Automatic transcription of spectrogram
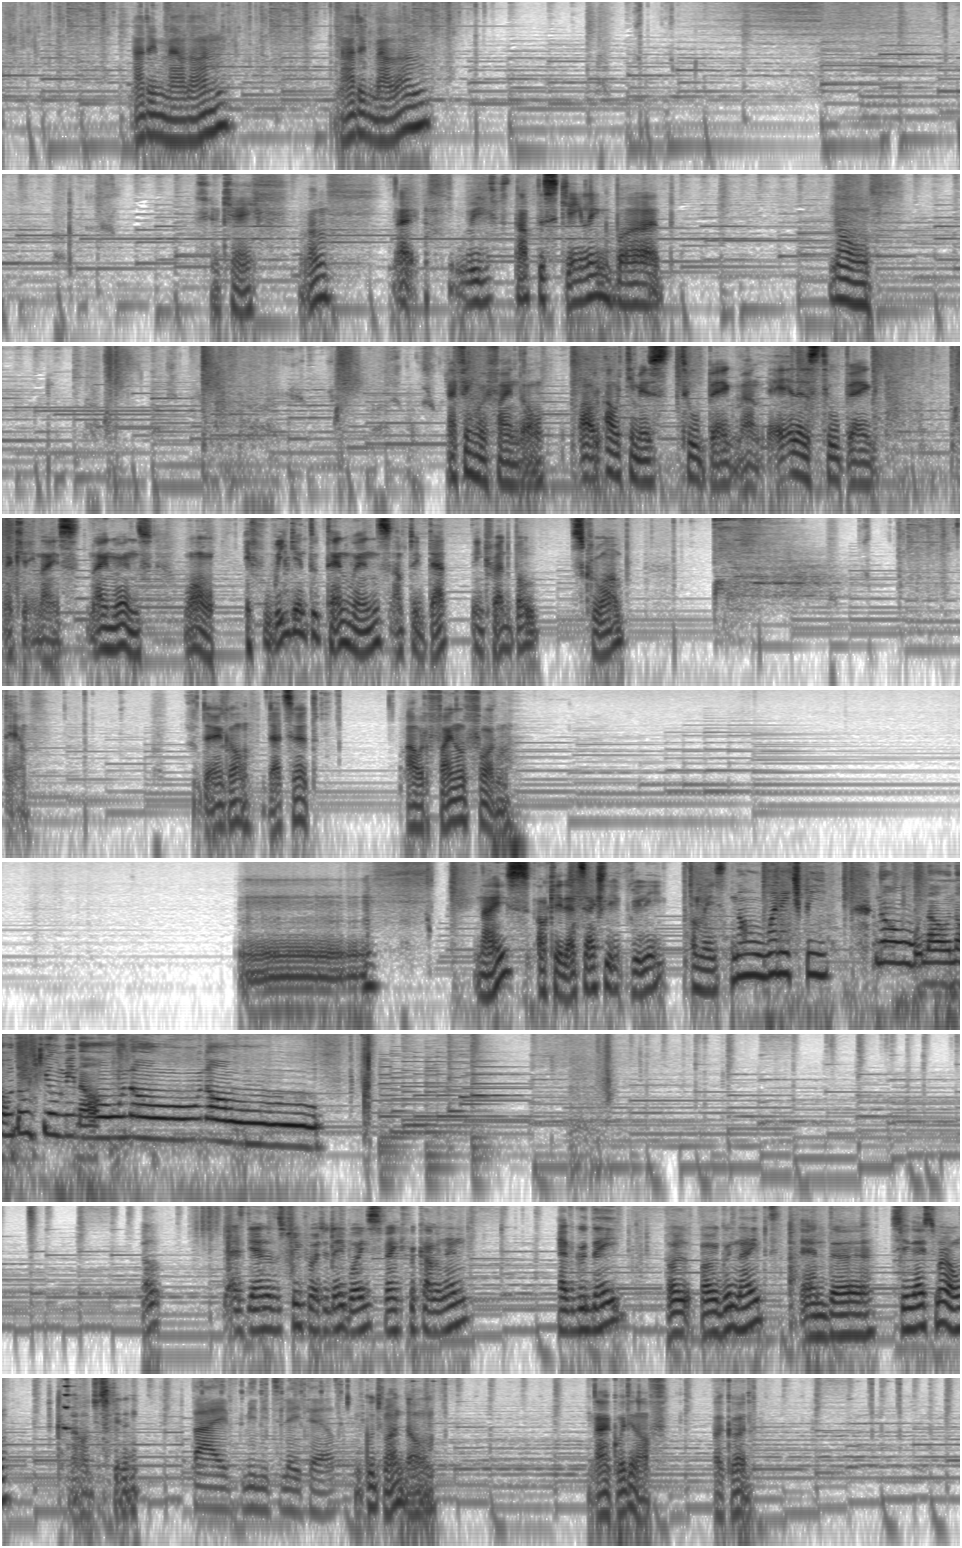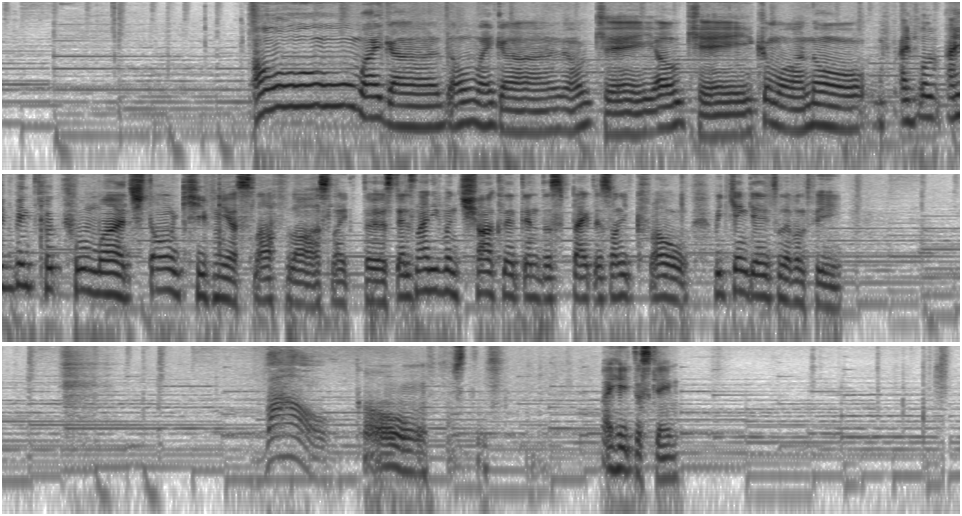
Another melon. Another melon. Okay. Well, I we stopped the scaling, but no. I think we're fine though. Our, our team is too big, man. It is too big. Okay, nice. 9 wins. Wow. If we get to 10 wins after that incredible screw up. Damn. There you go. That's it. Our final form. Mm, nice. Okay, that's actually really amazing. No, 1 HP. No, no, no, don't kill me. No, no, no. Well, that's the end of the stream for today, boys. Thank you for coming in. Have a good day or, or good night, and uh, see you guys tomorrow. No, just kidding. Five minutes later. Good rundown. Not good enough, but good. Oh my god, oh my god, okay, okay, come on, no, I've, I've been through too much, don't give me a sloth loss like this, there's not even chocolate in this pack, there's only crow, we can't get into level 3. Wow! Oh, I hate this game.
